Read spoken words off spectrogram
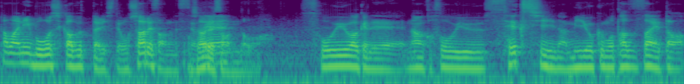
たまに帽子かぶったりしておしゃれさんですよね。おしゃれさんだわ。そういうわけでなんかそういうセクシーな魅力も携えた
